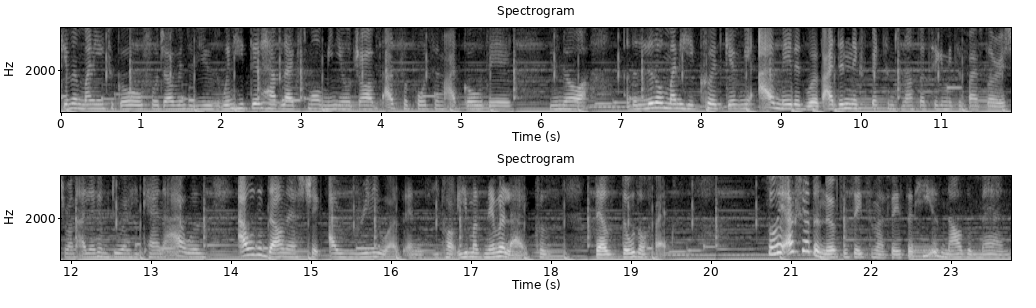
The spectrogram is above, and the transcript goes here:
give him money to go for job interviews. When he did have like small menial jobs, I'd support him. I'd go there. You know, uh, the little money he could give me, I made it work. I didn't expect him to now start taking me to five star restaurant. I let him do what he can. I was, I was a down ass chick. I really was, and he can't he must never lie because those those are facts. So he actually had the nerve to say to my face that he is now the man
